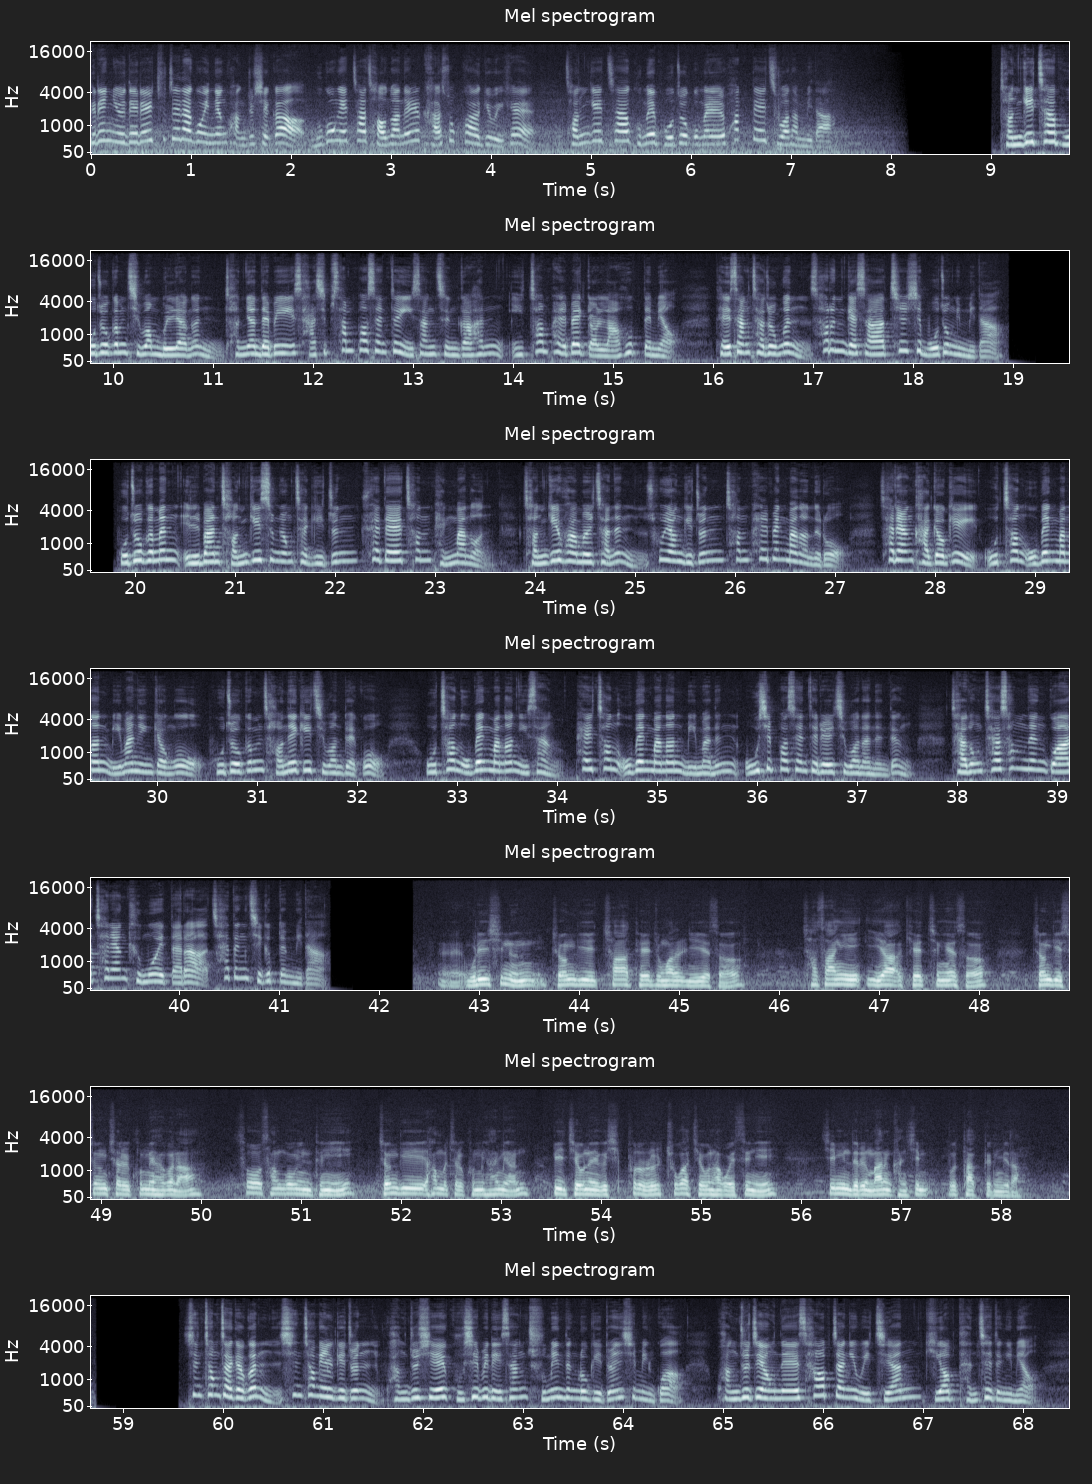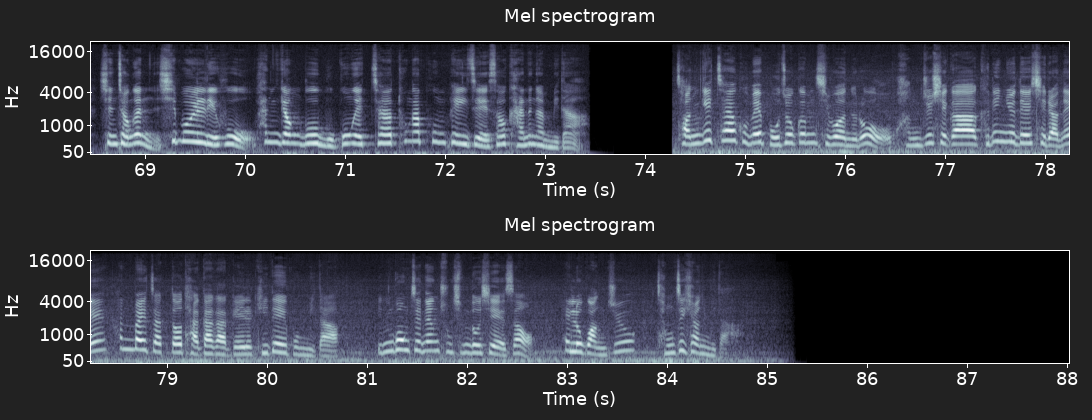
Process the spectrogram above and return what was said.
그린 뉴딜을 추진하고 있는 광주시가 무공해차 전환을 가속화하기 위해 전기차 구매 보조금을 확대 지원합니다. 전기차 보조금 지원 물량은 전년 대비 43% 이상 증가한 2,819대며 대상 차종은 30개사 75종입니다. 보조금은 일반 전기 승용차 기준 최대 1,100만 원, 전기 화물차는 소형 기준 1,800만 원으로 차량 가격이 5,500만 원 미만인 경우 보조금 전액이 지원되고 5,500만 원 이상, 8,500만 원 미만은 50%를 지원하는 등 자동차 성능과 차량 규모에 따라 차등 지급됩니다. 에, 우리 시는 전기차 대중화를 위해서 차상위 이하 계층에서 전기 수용차를 구매하거나 소상공인 등이 전기 화물차를 구매하면 비 지원액의 10%를 추가 지원하고 있으니 시민들은 많은 관심 부탁드립니다. 신청 자격은 신청일 기준 광주시에 90일 이상 주민등록이 된 시민과 광주 지역 내 사업장이 위치한 기업 단체 등이며 신청은 15일 이후 환경부 무공해차 통합 홈페이지에서 가능합니다. 전기차 구매 보조금 지원으로 광주시가 그린 뉴딜 실현에 한 발짝 더 다가가길 기대해 봅니다. 인공지능 중심 도시에서 헬로 광주 정지현입니다.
